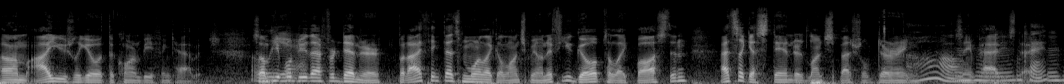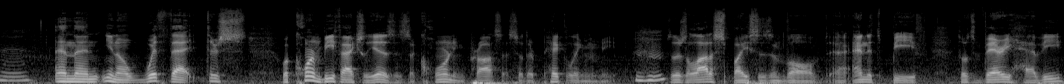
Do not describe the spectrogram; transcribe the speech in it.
um, I usually go with the corned beef and cabbage. Some Oh, people yeah. do that for dinner, but I think that's more like a lunch meal. And if you go up to like Boston, that's like a standard lunch special during Oh. St. Patty's Day. okay. And then you know, with that, there's what corned beef actually is is a corning process. So they're pickling the meat. So there's a lot of spices involved, a- and it's beef, so it's very heavy.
